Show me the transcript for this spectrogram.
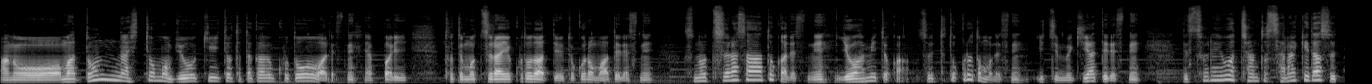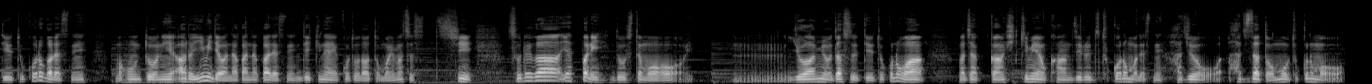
あのまあ、どんな人も病気と戦うことはですねやっぱりとても辛いことだっていうところもあってですねその辛さとかですね弱みとかそういったところともですね一向き合ってですねでそれをちゃんとさらけ出すっていうところがですね、まあ、本当にある意味ではなかなかですねできないことだと思いますしそれがやっぱりどうしても弱みを出すっていうところは、まあ、若干引き目を感じるところもですね恥を恥だと思うところも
